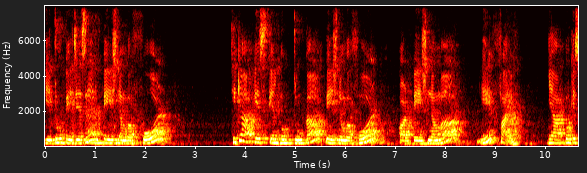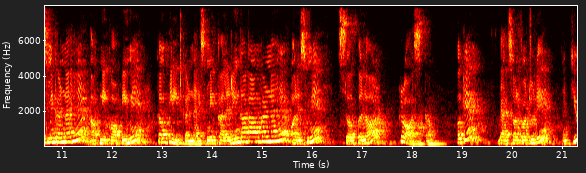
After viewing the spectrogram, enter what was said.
ये टू पेजेस हैं पेज नंबर फोर ठीक है? आपके स्किल बुक टू का पेज नंबर फोर और पेज नंबर ये फाइव ये आपको किसमें करना है? अपनी कॉपी में कंप्लीट करना है। इसमें कलरिंग का काम करना है और इसमें सर्कल और क्रॉस का okay That's all for today. Thank you.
